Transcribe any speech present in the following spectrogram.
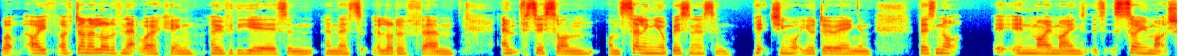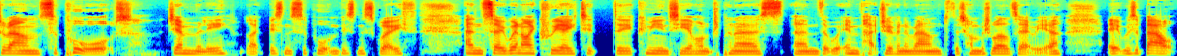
well, I've I've done a lot of networking over the years, and and there's a lot of um, emphasis on on selling your business and pitching what you're doing, and there's not in my mind so much around support generally like business support and business growth. And so when i created the community of entrepreneurs um, that were impact driven around the tunbridge wells area it was about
